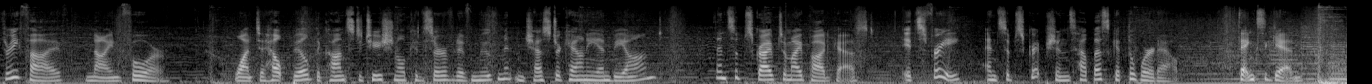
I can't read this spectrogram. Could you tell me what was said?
3594. Want to help build the constitutional conservative movement in Chester County and beyond? Then subscribe to my podcast. It's free, and subscriptions help us get the word out. Thanks again.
